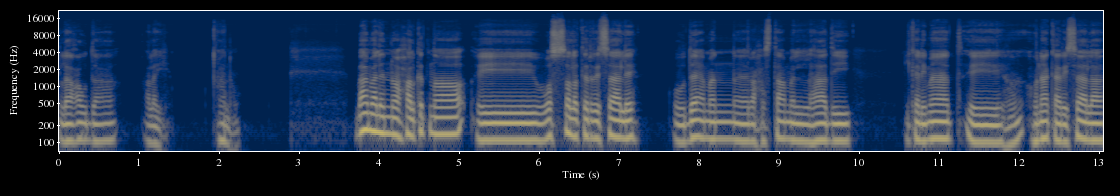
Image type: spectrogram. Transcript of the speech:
لا عودة عليه. عنه بأمل إنه حلقتنا إيه، وصلت الرسالة ودائما راح أستعمل هذه الكلمات إيه، هناك رسالة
